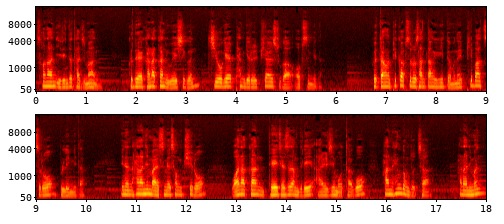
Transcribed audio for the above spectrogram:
선한 일인 듯 하지만 그들의 간악한 외식은 지옥의 판결을 피할 수가 없습니다. 그 땅은 피값으로 산 땅이기 때문에 피밭으로 불립니다. 이는 하나님 말씀의 성취로 완악한 대제사장들이 알지 못하고 한 행동조차 하나님은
